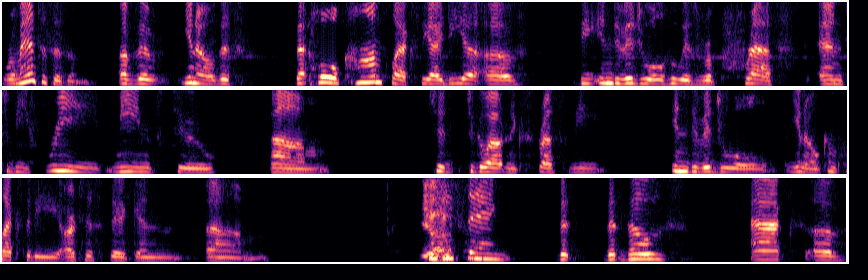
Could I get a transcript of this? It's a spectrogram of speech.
romanticism of the you know this that whole complex, the idea of the individual who is repressed and to be free means to um, to to go out and express the individual, you know, complexity, artistic, and um, yeah. So he's saying that that those acts of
